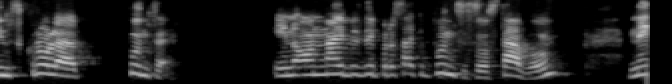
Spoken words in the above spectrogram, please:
in scrolla punce. In on naj bi zdaj pri vsaki punci se ustavil ne,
